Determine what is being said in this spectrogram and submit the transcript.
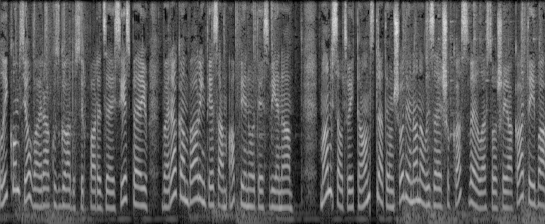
likums jau vairākus gadus ir paredzējis iespēju vairākām bāriņtiesām apvienoties vienā. Mani sauc Vita Anstrate, un šodien analizēšu, kas vēl esošajā kārtībā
